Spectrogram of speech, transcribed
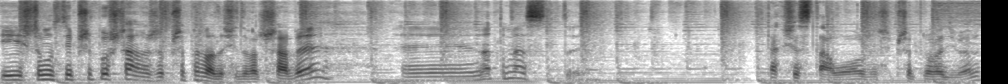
I szczerze mówiąc nie przypuszczałem, że przeprowadzę się do Warszawy. Natomiast tak się stało, że się przeprowadziłem.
